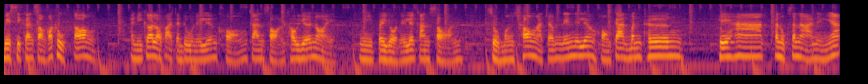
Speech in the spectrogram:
เบสิกการสอนเขาถูกต้อง อันนี้ก็เราก็อาจจะดูในเรื่องของการสอนเขาเยอะหน่อย มีประโยชน์ในเรื่องการสอนส่วนบางช่องอาจจะเน้นในเรื่องของการบันเทิงเฮฮาสนุกสนานอย่างเงี้ย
